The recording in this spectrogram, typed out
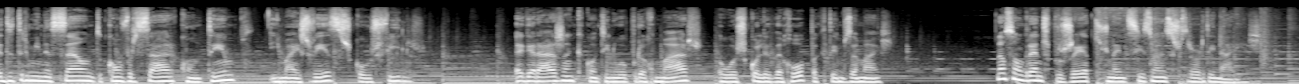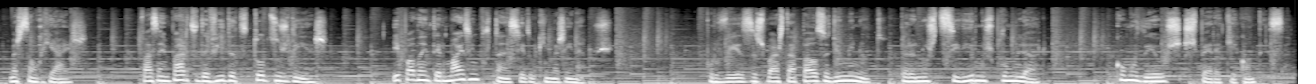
A determinação de conversar com tempo e mais vezes com os filhos a garagem que continua por arrumar ou a escolha da roupa que temos a mais. Não são grandes projetos nem decisões extraordinárias, mas são reais. Fazem parte da vida de todos os dias e podem ter mais importância do que imaginamos. Por vezes basta a pausa de um minuto para nos decidirmos pelo melhor, como Deus espera que aconteça.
